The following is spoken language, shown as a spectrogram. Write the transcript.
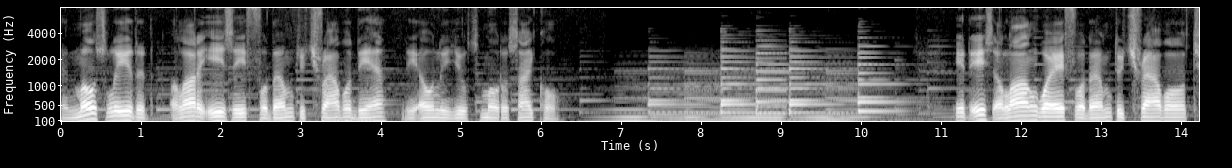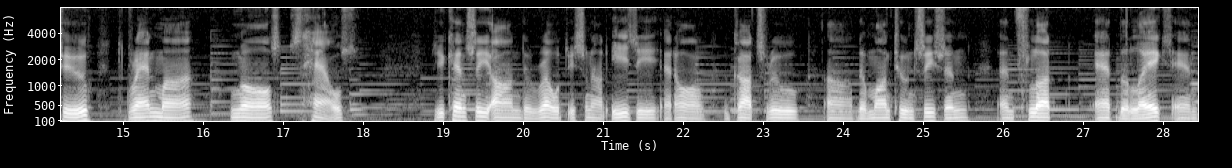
And mostly that a lot of easy for them to travel there. They only use motorcycle. It is a long way for them to travel to Grandma Ngor's house. You can see on the road it's not easy at all. Got through uh, the monsoon season and flood at the lakes and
